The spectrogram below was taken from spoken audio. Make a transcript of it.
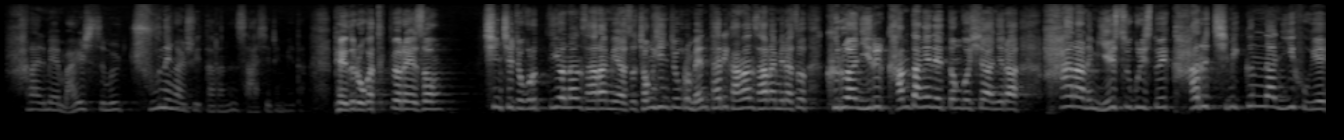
하나님의 말씀을 준행할 수 있다라는 사실입니다. 베드로가 특별해서 신체적으로 뛰어난 사람이라서 정신적으로 멘탈이 강한 사람이라서 그러한 일을 감당해냈던 것이 아니라 하나님 예수 그리스도의 가르침이 끝난 이후에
